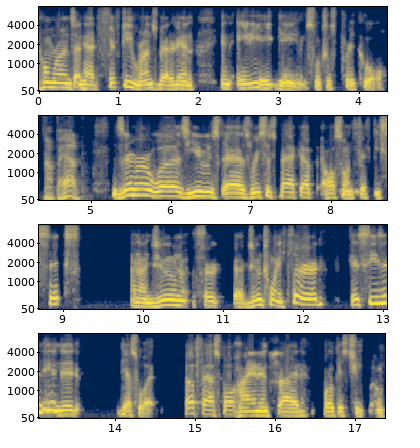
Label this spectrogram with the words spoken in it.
home runs and had 50 runs batted in in 88 games, which was pretty cool. Not bad. Zimmer was used as Reese's backup also in 56. And on June 3rd, uh, June 23rd, his season ended. Guess what? A fastball high and inside broke his cheekbone.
